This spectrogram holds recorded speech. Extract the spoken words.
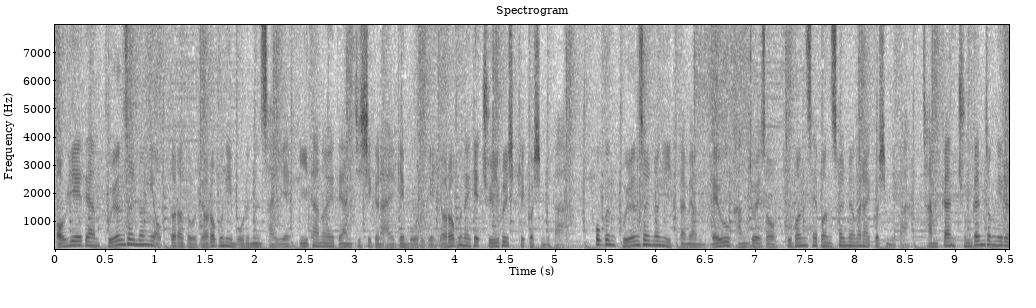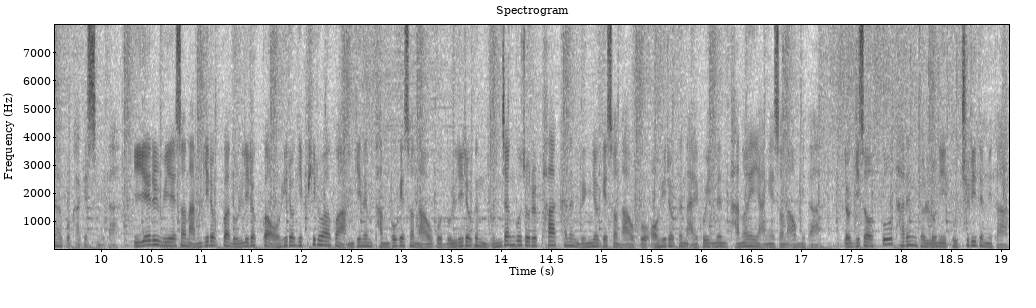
어휘에 대한 부연 설명이 없더라도 여러분이 모르는 사이에 이 단어에 대한 지식을 알게 모르게 여러분에게 주입을 시킬 것입니다. 혹은 부연 설명이 있다면 매우 강조해서 두 번, 세 번 설명을 할 것입니다. 잠깐 중간 정리를 하고 가겠습니다. 이해를 위해선 암기력과 논리력과 어휘력이 필요하고 암기는 반복에서 나오고 논리력은 문장 구조를 파악하는 능력에서 나오고 어휘력은 알고 있는 단어의 양에서 나옵니다. 여기서 또 다른 결론이 도출이 됩니다.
